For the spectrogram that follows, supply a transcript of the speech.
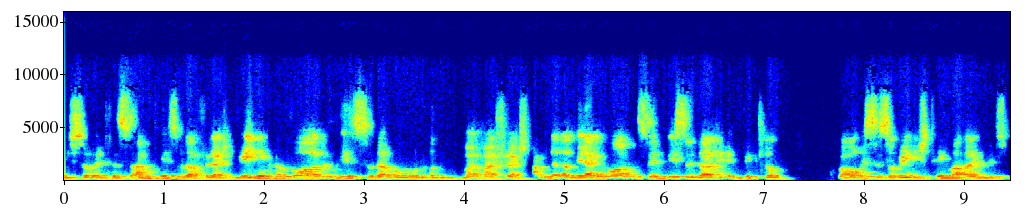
nicht so interessant ist oder vielleicht weniger geworden ist oder und, und, weil, vielleicht andere mehr geworden sind? Wie ist denn da die Entwicklung? Warum ist es so wenig Thema eigentlich?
